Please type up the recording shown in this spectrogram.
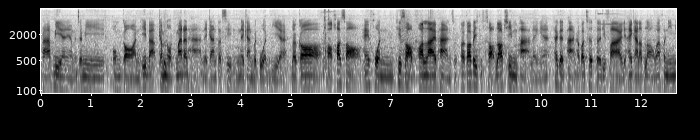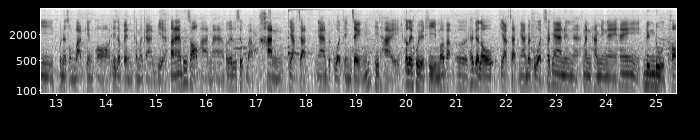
คราฟเบียร์เนี่ยมันจะมีองค์กรที่แบบกำหนดมาตรฐานในการตัดสินในการประกวดเบียร์แล้วก็ออกข้อสอบให้คนที่สอบออนไลน์ผ่าน แล้วก็ไปสอบรอบชิมผ่านอะไรเงี้ยถ้าเกิดผ่านเขาก็เซอร์ติฟายหรือให้การรับรองว่าคนนี้มีคุณสมบัติเพียงพอที่จะเป็นกรรมการเบียร์ตอนนั้นเพิ่งสอบผ่านมาก็เลยรู้สึกแบบคัน อยากจัดงานประกวดเจ๋งๆที่ไทย ก็เลยคุยกับทีมว่าแบบเออถ้าเกิดเราอยากจัดงานประกวดสักงานหนึ่งอะมันทำยังไงให้ดึงดูดพอ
